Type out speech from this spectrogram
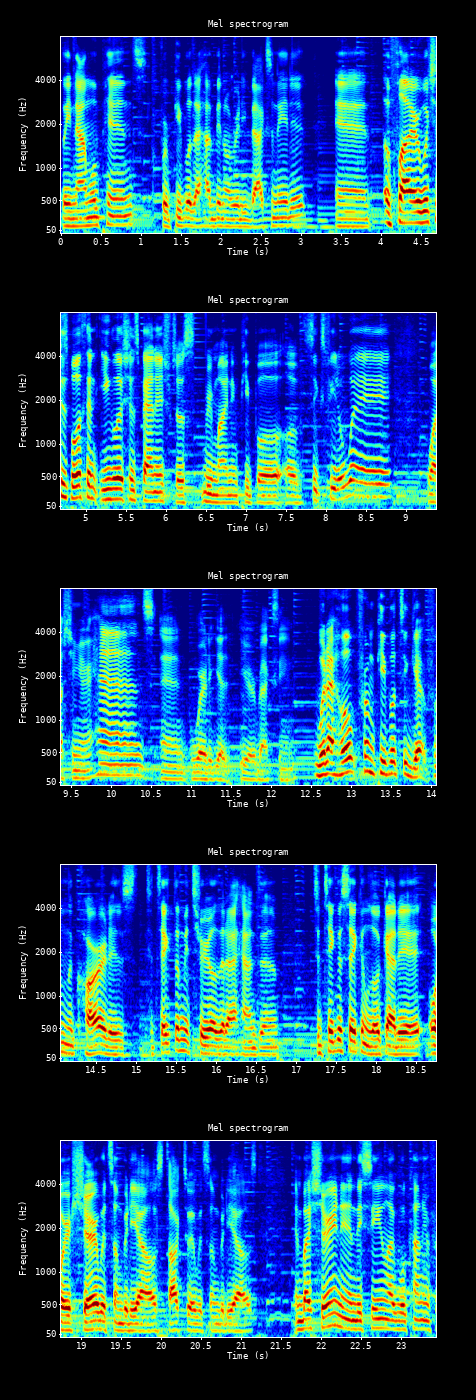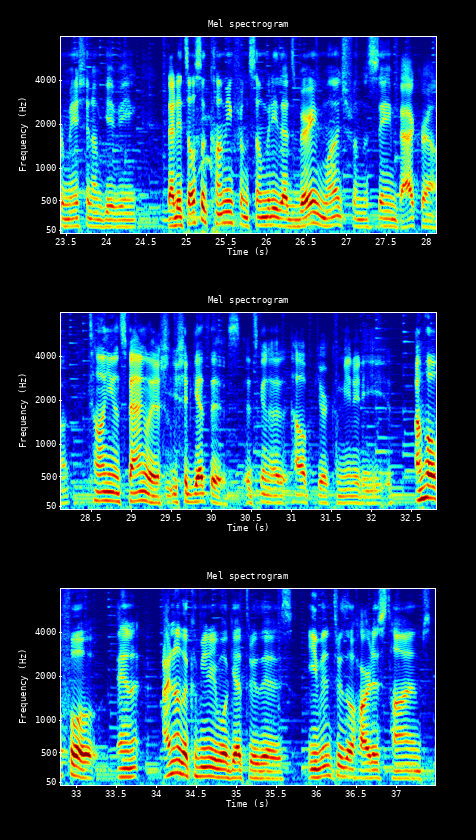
the enamel pins for people that have been already vaccinated, and a flyer which is both in English and Spanish, just reminding people of six feet away, washing your hands, and where to get your vaccine. What I hope from people to get from the card is to take the material that I hand them, to take a second look at it, or share it with somebody else, talk to it with somebody else. And by sharing it and they seeing like what kind of information I'm giving, that it's also coming from somebody that's very much from the same background. Telling you in Spanglish, you should get this. It's gonna help your community. I'm hopeful, and I know the community will get through this. Even through the hardest times,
